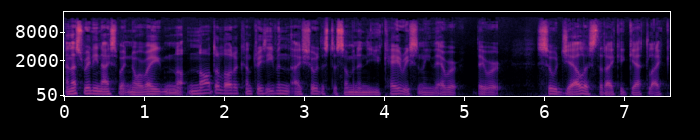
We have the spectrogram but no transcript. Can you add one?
and that's really nice about Norway. Not not a lot of countries. Even I showed this to someone in the UK recently. They were they were so jealous that I could get like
